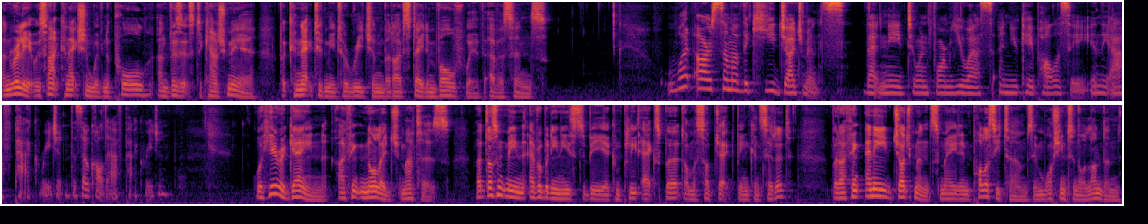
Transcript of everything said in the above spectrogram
And really, it was that connection with Nepal and visits to Kashmir that connected me to a region that I've stayed involved with ever since. What are some of the key judgments that need to inform US and UK policy in the Af-Pak region, the so called Af-Pak region? Well, here again, I think knowledge matters. That doesn't mean everybody needs to be a complete expert on the subject being considered, but I think any judgments made in policy terms in Washington or London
